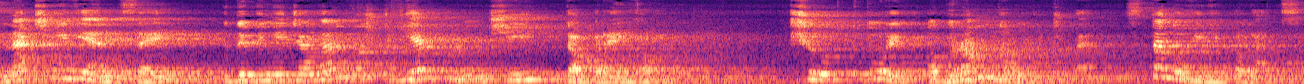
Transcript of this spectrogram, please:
znacznie więcej, gdyby nie działalność wielu ludzi dobrej woli. wśród których ogromną liczbę stanowili Polacy.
